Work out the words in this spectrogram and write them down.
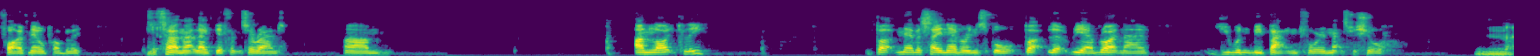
5 0 probably to yeah. turn that leg difference around. Um, unlikely, but never say never in sport. But look, yeah, right now, you wouldn't be batting for him, that's for sure. No.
